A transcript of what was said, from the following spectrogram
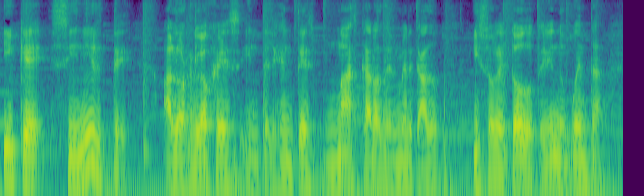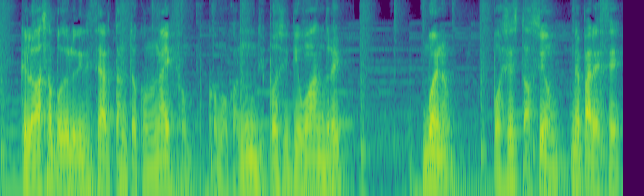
y que sin irte a los relojes inteligentes más caros del mercado y sobre todo teniendo en cuenta que lo vas a poder utilizar tanto con un iPhone como con un dispositivo Android, bueno, pues esta opción me parece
